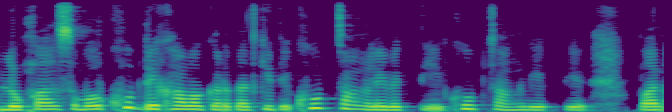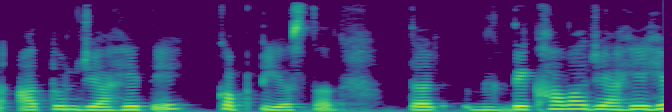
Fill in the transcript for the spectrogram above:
लोकांसमोर खूप देखावा करतात की ते खूप चांगले व्यक्ती आहे खूप चांगली व्यक्ती आहे पण आतून जे आहे ते कपटी असतात. तर देखावा जे आहे हे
